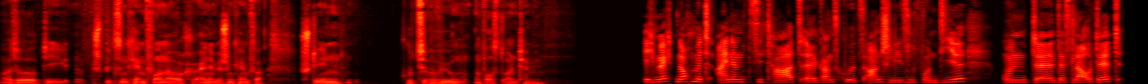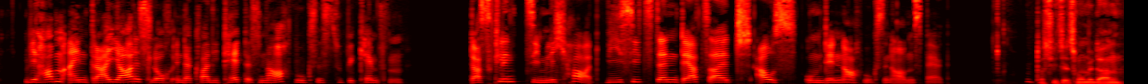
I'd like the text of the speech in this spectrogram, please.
Also die Spitzenkämpfer und auch einheimischen Kämpfer stehen gut zur Verfügung an fast allen Terminen. Ich möchte noch mit einem Zitat äh, ganz kurz anschließen von dir. Und äh, das lautet, wir haben ein Dreijahresloch in der Qualität des Nachwuchses zu bekämpfen. Das klingt ziemlich hart. Wie sieht's denn derzeit aus um den Nachwuchs in Abensberg? Das sieht jetzt momentan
